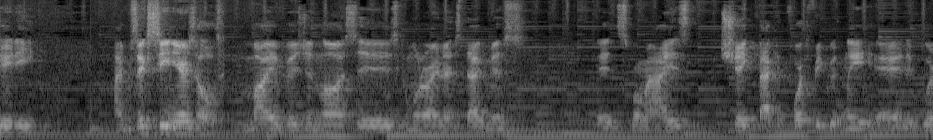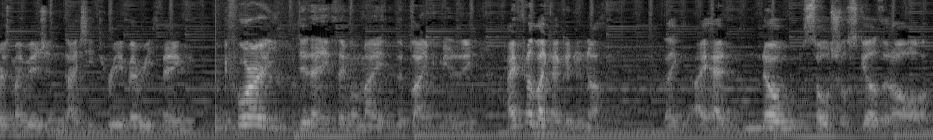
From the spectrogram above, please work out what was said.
JD. I'm 16 years old. My vision loss is Komodo nystagmus. It's where my eyes shake back and forth frequently and it blurs my vision. I see three of everything. Before I did anything with my the blind community, I felt like I could do nothing. Like I had no social skills at all.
